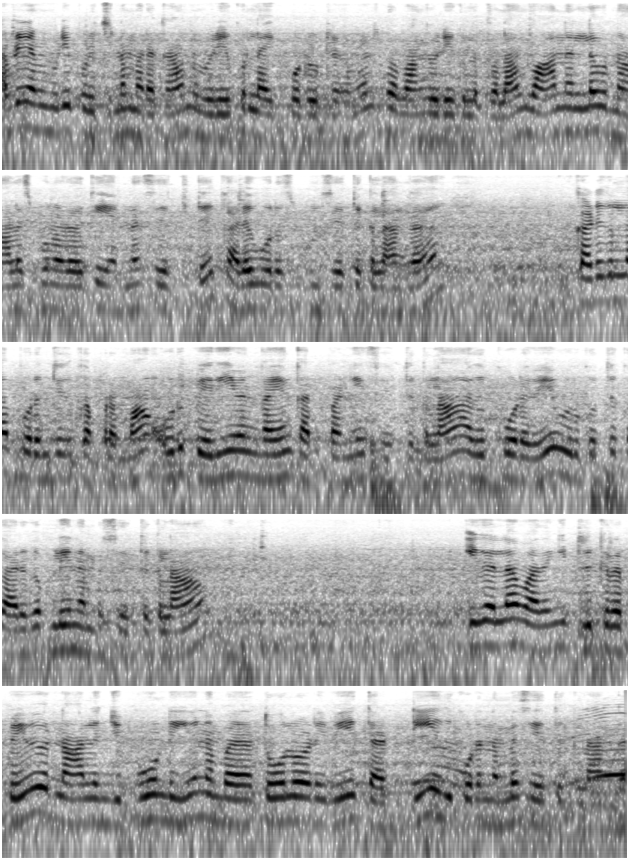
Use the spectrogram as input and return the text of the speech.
அப்படி நம்ம வீடியோ பிடிச்சோன்னா மறக்காமல் நம்ம வீடியோக்கு லைக் போட்டு விட்ருங்க இப்போ வாங்க வீடியோக்குள்ளே போகலாம் வானலில் ஒரு நாலு ஸ்பூன் அளவுக்கு எண்ணெய் சேர்த்துட்டு கடுகு ஒரு ஸ்பூன் சேர்த்துக்கலாங்க. கடுகெல்லாம் பொரிஞ்சதுக்கப்புறமா ஒரு பெரிய வெங்காயம் கட் பண்ணி சேர்த்துக்கலாம். அது கூடவே ஒரு கொத்து கருகப்பிலையும் நம்ம சேர்த்துக்கலாம். இதெல்லாம் வதங்கிட்டு இருக்கிறப்பவே ஒரு நாலஞ்சு பூண்டையும் நம்ம தோலோடவே தட்டி இது கூட நம்ம சேர்த்துக்கலாங்க.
